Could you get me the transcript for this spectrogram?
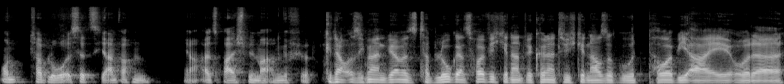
Und Tableau ist jetzt hier einfach ein ja, als Beispiel mal angeführt. Genau, also ich meine, wir haben das Tableau ganz häufig genannt. Wir können natürlich genauso gut Power BI oder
